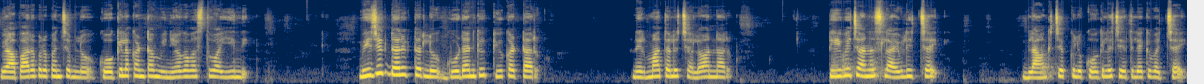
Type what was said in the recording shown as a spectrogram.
వ్యాపార ప్రపంచంలో కోకిల కంఠం వినియోగ వస్తువు అయ్యింది. మ్యూజిక్ డైరెక్టర్లు గూడానికి క్యూ కట్టారు. నిర్మాతలు చలో అన్నారు. టీవీ ఛానల్స్ లైవ్లు ఇచ్చాయి. బ్లాంక్ చెక్కులు కోకిల చేతిలోకి వచ్చాయి.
